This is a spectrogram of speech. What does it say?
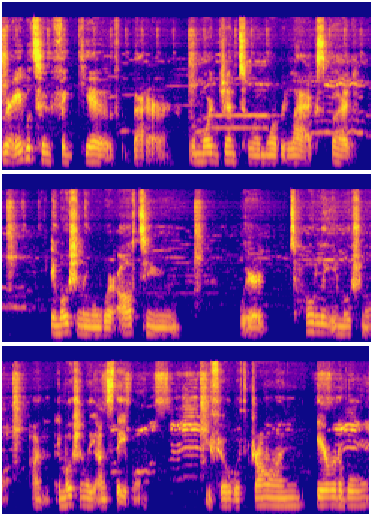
We're able to forgive better. We're more gentle and more relaxed, but emotionally, when we're off tune, we're totally emotional, un, emotionally unstable. You feel withdrawn, irritable.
